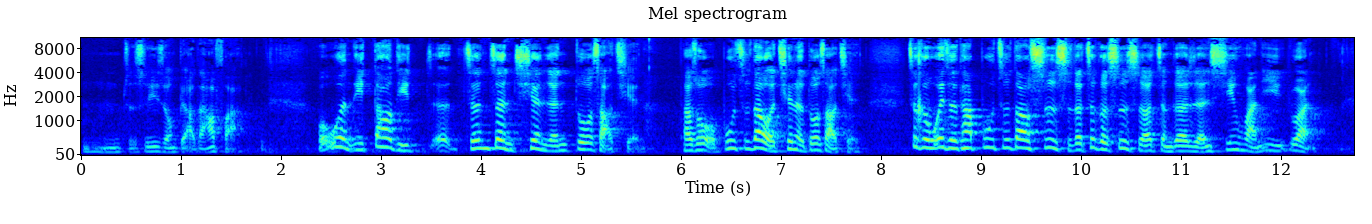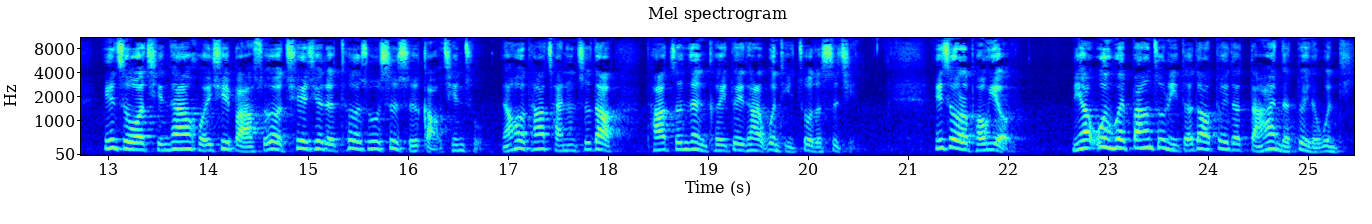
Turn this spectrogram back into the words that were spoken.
嗯，只是一种表达法。我问你，到底呃真正欠人多少钱？他说我不知道我欠了多少钱。这个为着他不知道事实的这个事实而整个人心烦意乱，因此我请他回去把所有确切的特殊事实搞清楚，然后他才能知道他真正可以对他的问题做的事情。因此，我的朋友，你要问会帮助你得到对的答案的对的问题，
